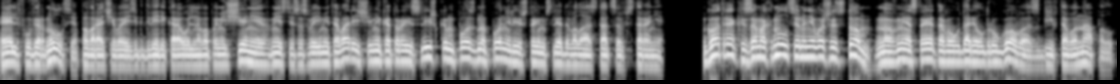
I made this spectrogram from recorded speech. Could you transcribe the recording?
Эльф увернулся, поворачиваясь к двери караульного помещения вместе со своими товарищами, которые слишком поздно поняли, что им следовало остаться в стороне. Готрек замахнулся на него шестом, но вместо этого ударил другого, сбив того на пол.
